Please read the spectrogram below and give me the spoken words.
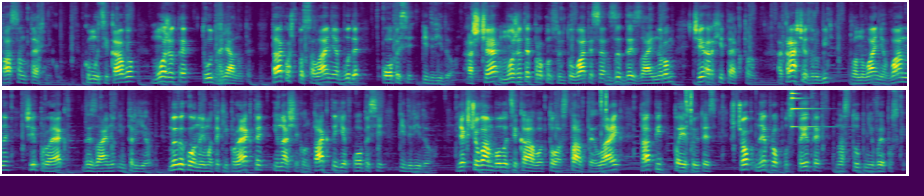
та сантехніку. Кому цікаво, можете тут глянути. Також посилання буде описі під відео. А ще можете проконсультуватися з дизайнером чи архітектором. А краще зробіть планування ванни чи проект дизайну інтер'єру. Ми виконуємо такі проекти і наші контакти є в описі під відео. Якщо вам було цікаво, то ставте лайк та підписуйтесь, щоб не пропустити наступні випуски.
